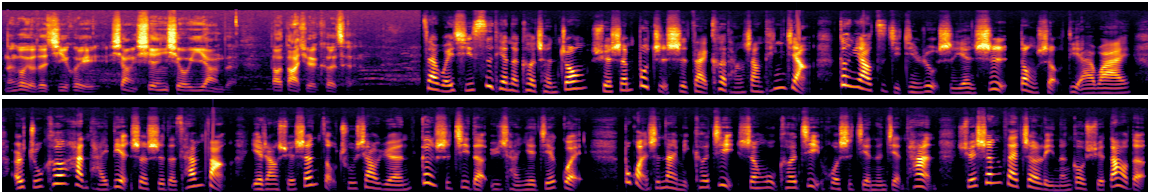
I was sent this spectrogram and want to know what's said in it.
能够有这机会像先修一样的到大学课程。在为期四天的课程中，学生不只是在课堂上听讲，更要自己进入实验室动手 DIY。而竹科和台电设施的参访，也让学生走出校园，更实际的与产业接轨。不管是纳米科技、生物科技，或是节能减碳，学生在这里能够学到的，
